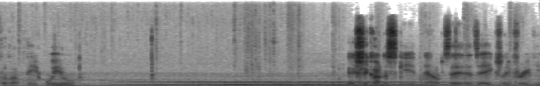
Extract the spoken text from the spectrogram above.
Fill up the oil. Actually, kind of scared now. It's, it's actually freaky.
